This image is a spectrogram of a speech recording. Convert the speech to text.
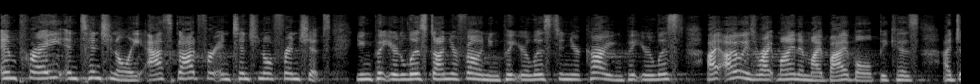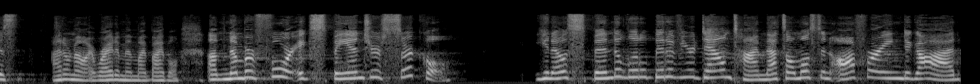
and pray intentionally. Ask God for intentional friendships. You can put your list on your phone. You can put your list in your car. You can put your list. I, I always write mine in my Bible because I just, I don't know, I write them in my Bible. Um, number four, expand your circle. You know, spend a little bit of your downtime. That's almost an offering to God.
